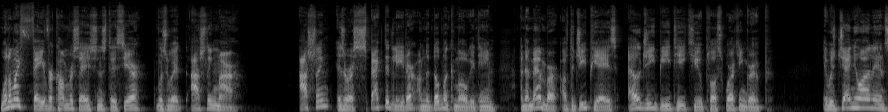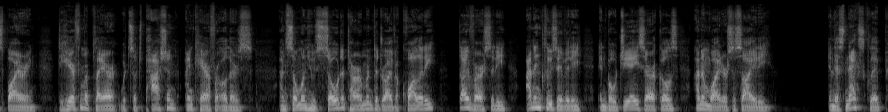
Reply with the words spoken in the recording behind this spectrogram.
One of my favourite conversations this year was with Aisling Maher. Aisling is a respected leader on the Dublin Camogie team and a member of the GPA's LGBTQ plus working group. It was genuinely inspiring to hear from a player with such passion and care for others, and someone who's so determined to drive equality, diversity, and inclusivity in both GAA circles and in wider society. In this next clip,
